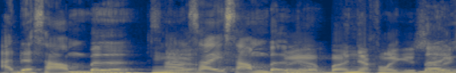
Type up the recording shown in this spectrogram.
ada sambel salsa ya sambel Iya, banyak lagi banyak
